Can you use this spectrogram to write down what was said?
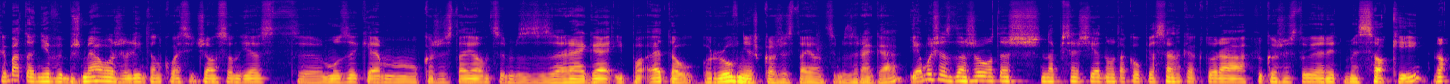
Chyba to nie wybrzmiało, że Linton Kwesi Johnson jest y, muzykiem korzystającym z reggae i poetą również korzystającym z reggae. Jemu się zdarzyło też napisać jedną taką piosenkę, która wykorzystuje rytmy soki. No,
